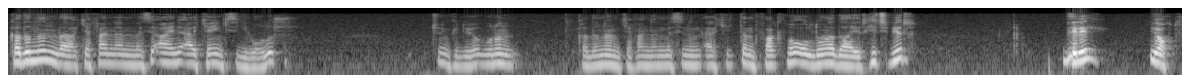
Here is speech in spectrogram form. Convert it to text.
Kadının da kefenlenmesi aynı erkeğinkisi gibi olur. Çünkü diyor bunun kadının kefenlenmesinin erkekten farklı olduğuna dair hiçbir delil yoktur.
